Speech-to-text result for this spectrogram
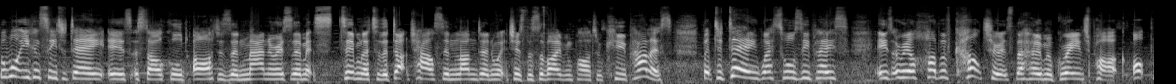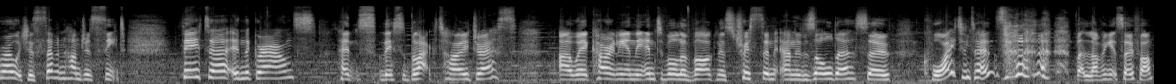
But what you can see today is a style called artisan mannerism. It's similar to the Dutch House in London, which is the surviving part of Kew Palace. But today, West Horsley Place is a real hub of culture. It's the home of Grange Park Opera, which is 700 seat theatre in the grounds, hence this black tie dress. Uh, we're currently in the interval of Wagner's Tristan and Isolde, so quite intense, but loving it so far.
